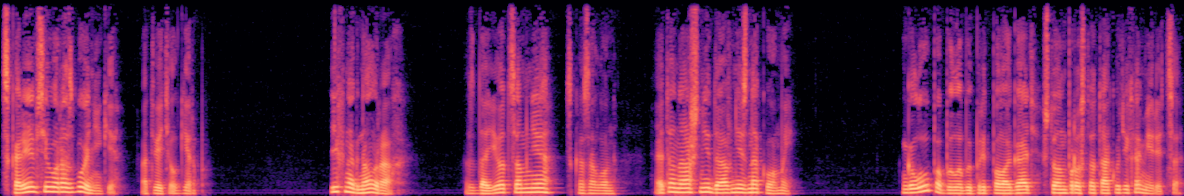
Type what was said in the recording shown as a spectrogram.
«Скорее всего, разбойники», — ответил Герб. Их нагнал Рах. «Сдается мне», — сказал он, — это наш недавний знакомый». «Глупо было бы предполагать, что он просто так утихомирится»,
